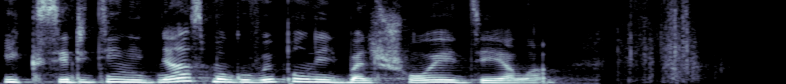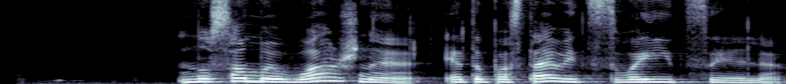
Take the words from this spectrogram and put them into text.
и к середине дня смогу выполнить большое дело. Но самое важное — это поставить свои цели,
